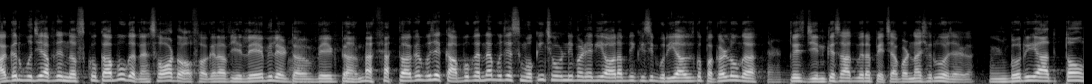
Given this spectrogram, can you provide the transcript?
अगर मुझे अपने नफ्स को काबू करना है सॉर्ट ऑफ़ अगर आप ये ले भी लेते हो। टर्म तो अगर मुझे काबू करना है मुझे स्मोकिंग छोड़नी पड़ेगी और अपनी किसी बुरी आदत को पकड़ लूँगा तो इस जिन के साथ मेरा पेचा पड़ना शुरू हो जाएगा। बुरी आदतों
